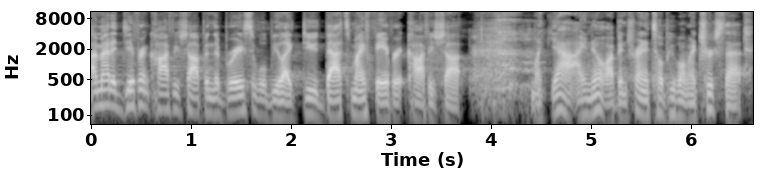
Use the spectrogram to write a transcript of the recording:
I'm at a different coffee shop, and the barista will be like, "Dude, that's my favorite coffee shop." I'm like, "Yeah, I know. I've been trying to tell people at my church that."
